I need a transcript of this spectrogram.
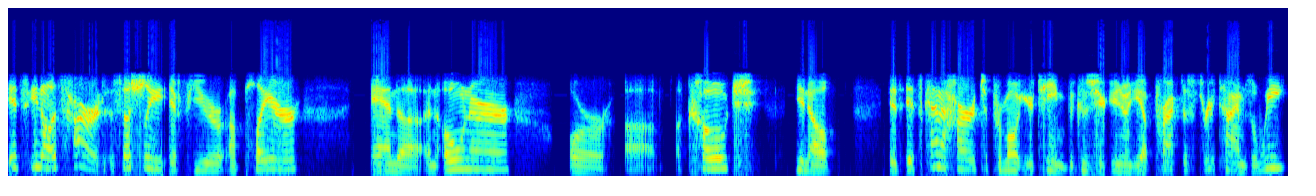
it's you know it's hard, especially if you're a player and a, an owner or uh, a coach, you know, it, it's kind of hard to promote your team because you you know you have practice three times a week.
